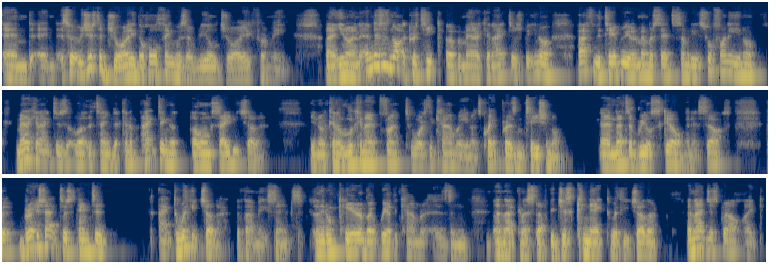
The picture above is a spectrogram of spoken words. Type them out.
and, and so it was just a joy. The whole thing was a real joy for me, uh, you know. And, and this is not a critique of American actors, but you know, after the table, I remember said to somebody, "It's so funny, you know, American actors a lot of the time they're kind of acting alongside each other, you know, kind of looking out front towards the camera. You know, it's quite presentational, and that's a real skill in itself. But British actors tend to act with each other, if that makes sense. And they don't care about where the camera is and, and that kind of stuff. They just connect with each other. And that just felt like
